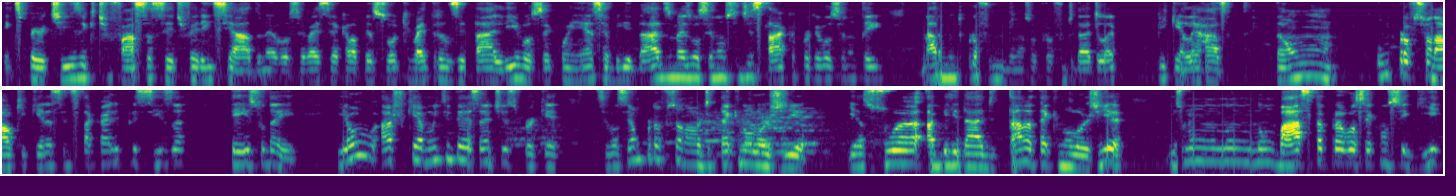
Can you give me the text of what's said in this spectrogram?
expertise que te faça ser diferenciado, né? Você vai ser aquela pessoa que vai transitar ali, você conhece habilidades, mas você não se destaca porque você não tem nada muito profundo, né? Sua profundidade lá é pequena, ela é rasa. Então, um profissional que queira se destacar, ele precisa ter isso daí. E eu acho que é muito interessante isso, porque se você é um profissional de tecnologia e a sua habilidade está na tecnologia, isso não, não, não basta para você conseguir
